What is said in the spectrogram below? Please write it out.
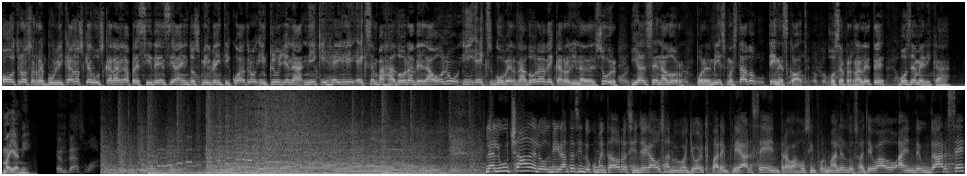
Otros republicanos que buscarán la presidencia en 2024 incluyen a Nikki Haley, ex embajadora de la ONU y ex gobernadora de Carolina del Sur, y al senador por el mismo estado, Tim Scott. José Pernalete, Voz de América. Miami. La lucha de los migrantes indocumentados recién llegados a Nueva York para emplearse en trabajos informales los ha llevado a endeudarse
